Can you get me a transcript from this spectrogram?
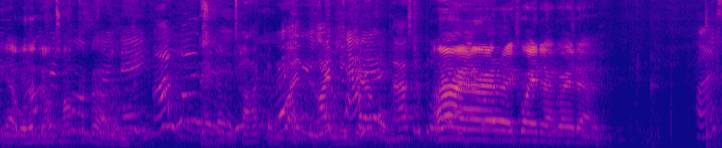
Yeah, well, then don't talk about him. I don't talk about I, it. I'd be careful, Pastor. All right, all right, all right, quiet down, quiet down. Honest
